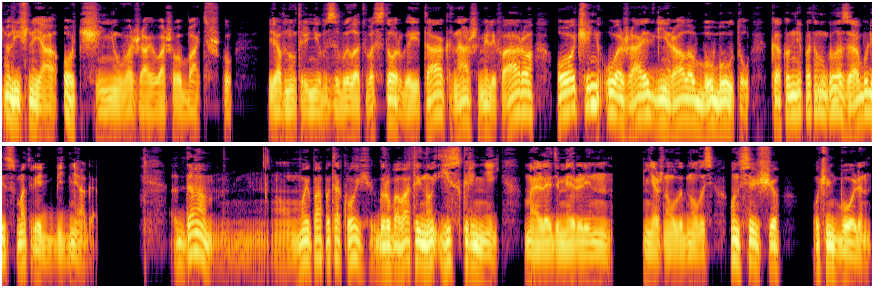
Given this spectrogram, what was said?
Лично я очень уважаю вашего батюшку. Я внутренне взвыл от восторга. И так наш Мелифаро очень уважает генерала Бубуту. Как он мне потом в глаза будет смотреть, бедняга? Да, мой папа такой, грубоватый, но искренний. Моя леди Мерлин нежно улыбнулась. Он все еще очень болен.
